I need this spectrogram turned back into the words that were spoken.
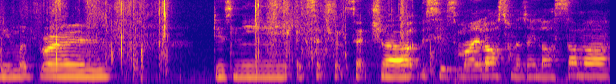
me and my bro. Disney, etc, etc. This is my last holiday last summer,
